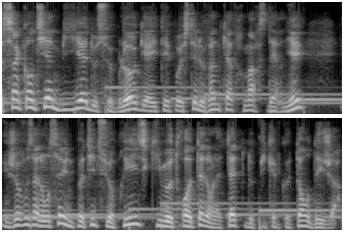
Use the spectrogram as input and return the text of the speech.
50e billet de ce blog a été posté le 24 mars dernier et je vous annonçais une petite surprise qui me trottait dans la tête depuis quelque temps déjà.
